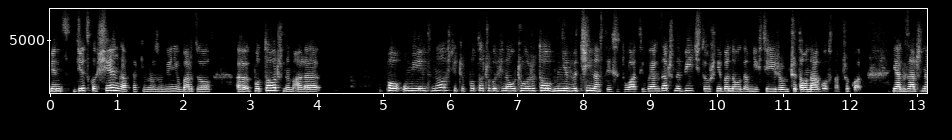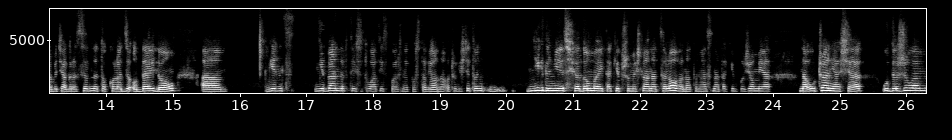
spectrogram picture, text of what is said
Więc dziecko sięga w takim rozumieniu bardzo e, potocznym, ale po umiejętności, czy po to, czego się nauczyło, że to mnie wycina z tej sytuacji, bo jak zacznę bić, to już nie będą ode mnie chcieli, żebym czytał na głos na przykład. Jak zacznę być agresywny, to koledzy odejdą, więc nie będę w tej sytuacji społecznej postawiona. Oczywiście to nigdy nie jest świadome i takie przemyślane celowe, natomiast na takim poziomie nauczenia się uderzyłem,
